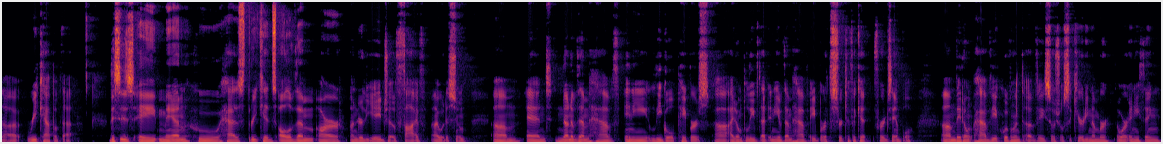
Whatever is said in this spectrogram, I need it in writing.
uh, recap of that. This is a man who has three kids. All of them are under the age of five, I would assume um, and none of them have any legal papers. Uh, I don't believe that any of them have a birth certificate, for example. Um, they don't have the equivalent of a social security number or anything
